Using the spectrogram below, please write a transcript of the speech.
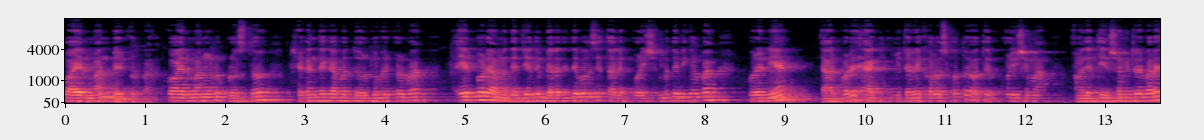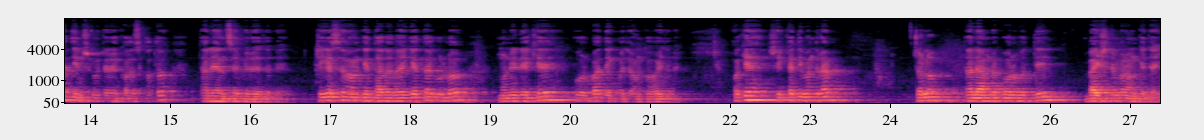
কয়ের মান বের করবা। কয়ের মান হলো প্রস্থ, সেখান থেকে আবার দৈর্ঘ্য বের করবা। এরপরে আমাদের যেহেতু বেড়া দিতে বলছে, তাহলে পরিসীমা তৈরি করবা। করে নিয়ে তারপরে এক মিটারের খরচ কত? অতএব পরিসীমা আমাদের তিনশো মিটার বাড়ায় তিনশো মিটারের খরচ কত? তাহলে অ্যান্সার বের হয়ে যাবে। ঠিক আছে অঙ্কের ধারাবাহিকতাগুলো মনে রেখে করবা, দেখবে যে অঙ্ক হয়ে যাবে। ওকে, শিক্ষার্থী বন্ধুরা, চলো তাহলে আমরা পরবর্তী বাইশ নম্বর অঙ্কে যাই।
